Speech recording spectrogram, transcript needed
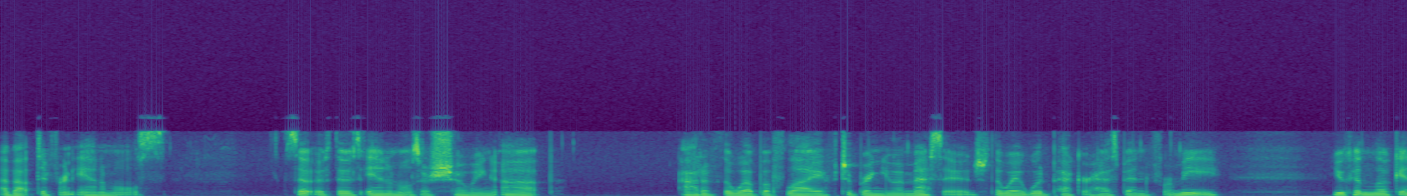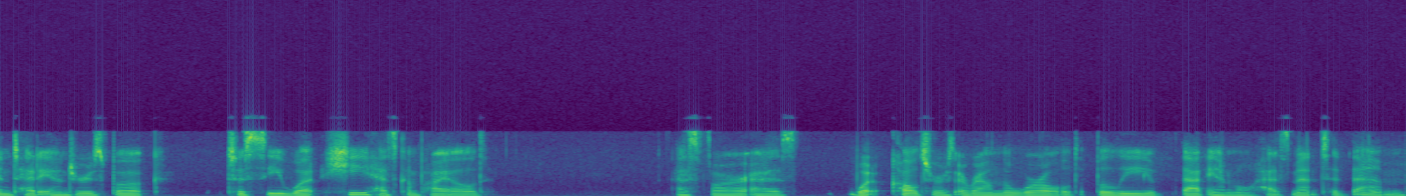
about different animals. So if those animals are showing up out of the web of life to bring you a message, the way Woodpecker has been for me, you can look in Ted Andrews' book to see what he has compiled as far as what cultures around the world believe that animal has meant to them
